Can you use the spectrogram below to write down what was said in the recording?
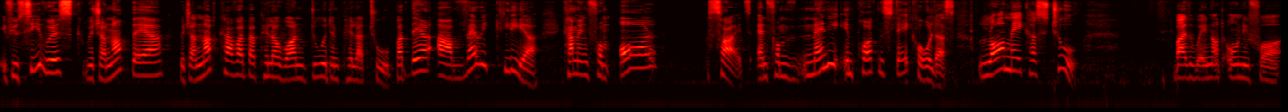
if you see risks which are not there, which are not covered by Pillar 1, do it in Pillar 2. But there are very clear, coming from all sides and from many important stakeholders, lawmakers too, by the way, not only for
